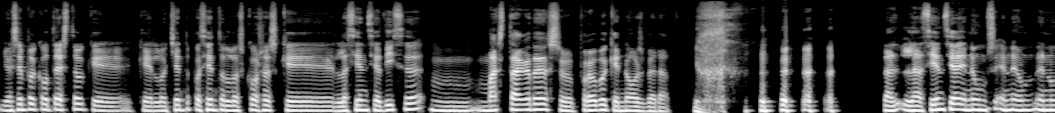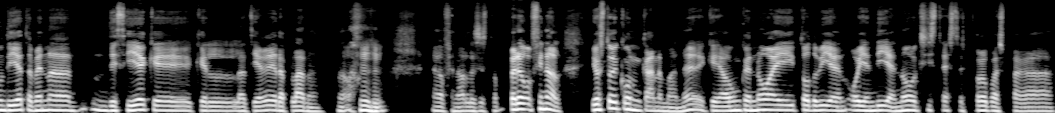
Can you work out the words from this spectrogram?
Yo siempre contesto que, que el 80% de las cosas que la ciencia dice, mm, más tarde se pruebe que no es verdad. La, ciencia en un, en, un, en un, día también ah, decía que, que, la Tierra era plana, ¿no? al final es esto. Pero al final, yo estoy con Kahneman, ¿eh? que aunque no hay todavía hoy en día, no existen estas pruebas para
